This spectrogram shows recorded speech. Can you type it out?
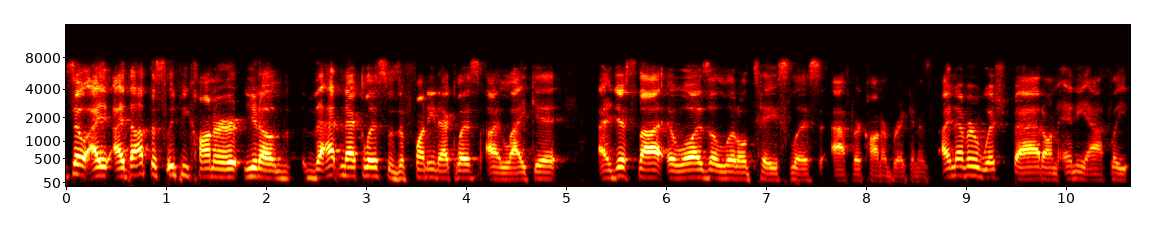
So I, I thought the Sleepy Conor, you know, that necklace was a funny necklace. I like it. I just thought it was a little tasteless after Conor breaking his. I never wish bad on any athlete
